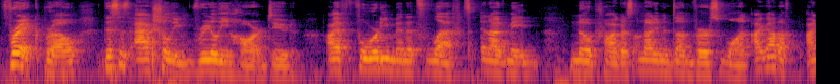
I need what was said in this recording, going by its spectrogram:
Frick, bro. This is actually really hard, dude. I have 40 minutes left and I've made no progress. I'm not even done verse 1. I gotta, I,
